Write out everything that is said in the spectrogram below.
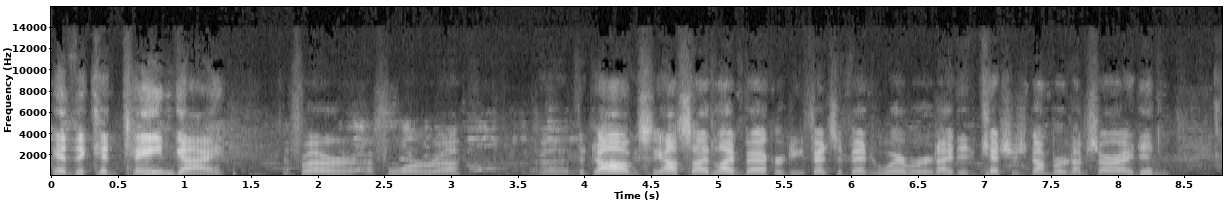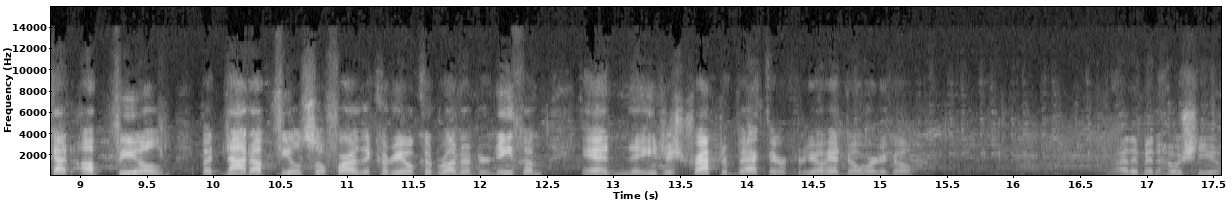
and the contain guy for for uh, uh, the dogs, the outside linebacker, defensive end, whoever, and I didn't catch his number, and I'm sorry I didn't. Got upfield, but not upfield so far that Carrillo could run underneath him, and he just trapped him back there. Carrillo had nowhere to go. Might have been Hoshio.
